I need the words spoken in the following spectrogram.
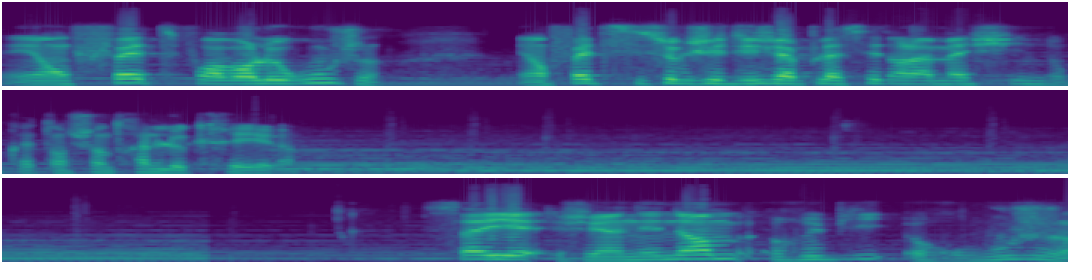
et en fait, pour avoir le rouge. Et en fait, c'est ceux que j'ai déjà placés dans la machine. Donc attends, je suis en train de le créer là. Ça y est, j'ai un énorme rubis rouge.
